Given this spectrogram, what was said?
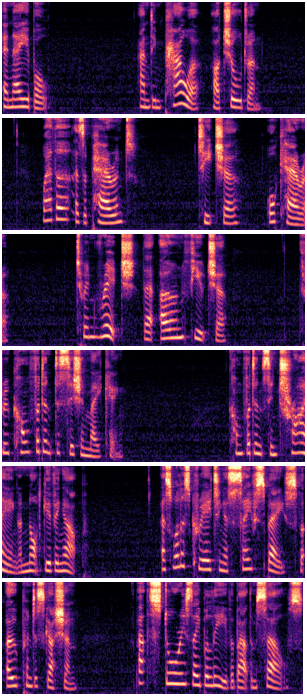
enable, and empower our children, whether as a parent, teacher, or carer, to enrich their own future through confident decision making, confidence in trying and not giving up, as well as creating a safe space for open discussion about the stories they believe about themselves.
